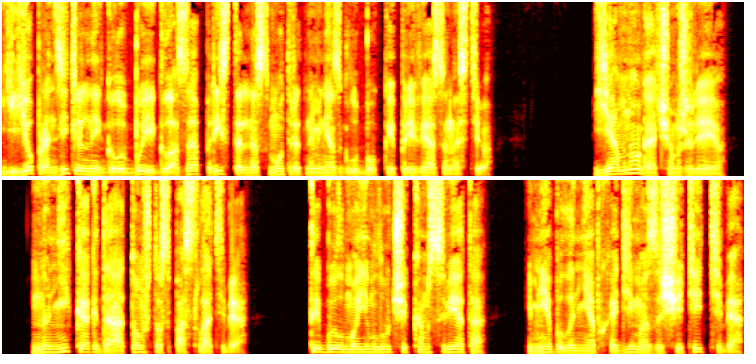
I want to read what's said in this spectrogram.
Ее пронзительные голубые глаза пристально смотрят на меня с глубокой привязанностью. «Я много о чем жалею, но никогда о том, что спасла тебя. Ты был моим лучиком света, и мне было необходимо защитить тебя».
